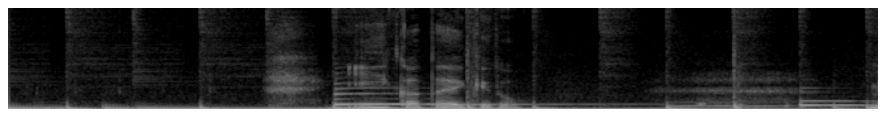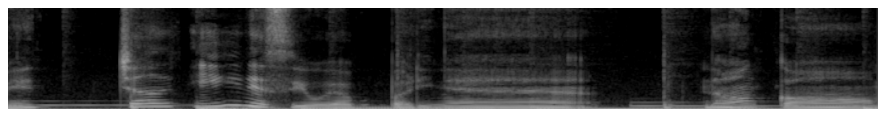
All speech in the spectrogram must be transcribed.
言い方やけど。めっちゃいいですよやっぱりね。なんか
